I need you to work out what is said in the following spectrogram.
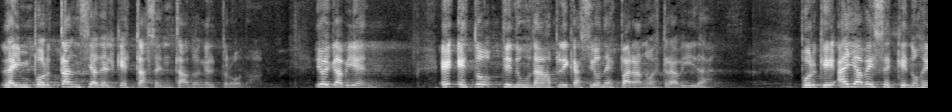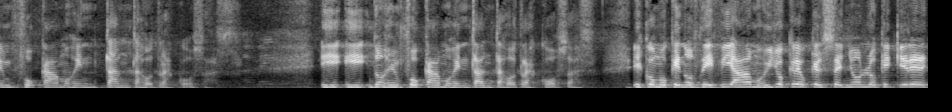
la importancia del que está sentado en el trono. Y oiga bien, e, esto tiene unas aplicaciones para nuestra vida. Porque hay a veces que nos enfocamos en tantas otras cosas. Y, nos enfocamos en tantas otras cosas. Y como que nos desviamos. Y yo creo que el Señor lo que quiere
